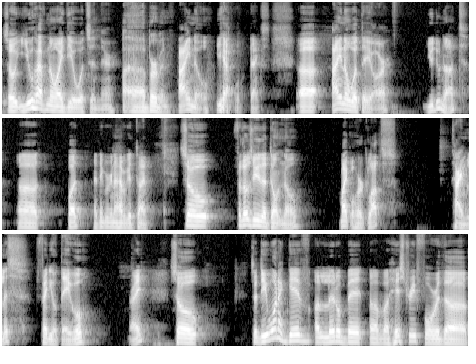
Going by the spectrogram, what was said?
So you have no idea what's in there. Uh, bourbon. I know. Yeah, well, thanks. Uh, I know what they are. You do not. Uh, but I think we're going to have a good time. So, for those of you that don't know, Michael Herklots, Timeless, Ferio Tego, right? So, so do you want to give a little bit of a history for the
